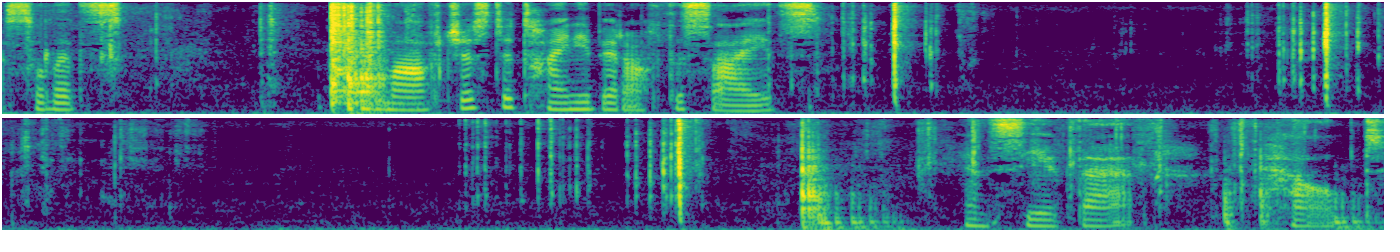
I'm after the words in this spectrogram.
So let's come off just a tiny bit off the sides. and see if that helped.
